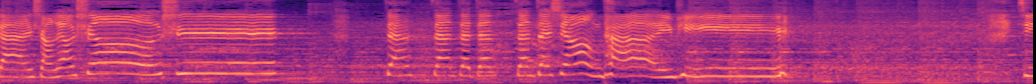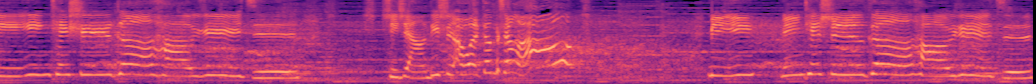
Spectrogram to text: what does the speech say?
赶上了盛世，咱咱咱咱咱咱享太平。今天是个好日子，心想的事啊，我也跟不上了啊。明明天是个好日子，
